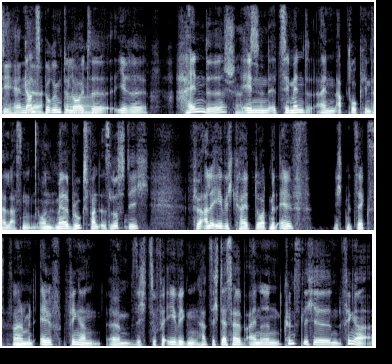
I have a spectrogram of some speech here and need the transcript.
die Hände. ganz berühmte Ah. Leute ihre Hände Scheiße. in Zement einen Abdruck hinterlassen. Und Mel Brooks fand es lustig, für alle Ewigkeit dort mit elf, nicht mit sechs, sondern mit elf Fingern ähm, sich zu verewigen, hat sich deshalb einen künstlichen Finger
